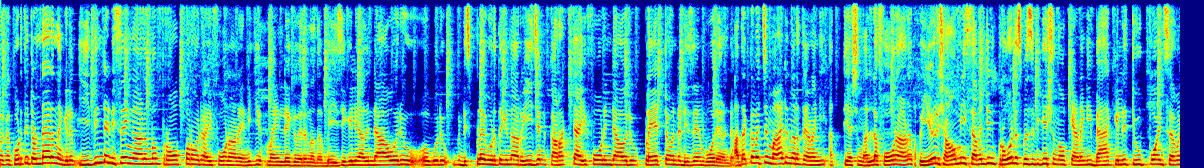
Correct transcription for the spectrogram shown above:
മോഡ്യൂളൊക്കെ കൊടുത്തിട്ടുണ്ടായിരുന്നെങ്കിലും ഇതിന്റെ ഡിസൈൻ കാണുമ്പോൾ പ്രോപ്പർ ഒരു ഐഫോണാണ് എനിക്ക് മൈൻഡിലേക്ക് വരുന്നത്. ബേസിക്കലി അതിന്റെ ആ ഒരു ഒരു ഡിസ്പ്ലേ കൊടുത്തിരിക്കുന്ന റീജൻ കറക്റ്റ് ഐഫോണിന്റെ ആ ഒരു പ്ലേറ്റോന്റെ ഡിസൈൻ പോലെയുണ്ട്. അതൊക്കെ വെച്ച് മാറ്റി നിർത്തുകയാണെങ്കിൽ അത്യാവശ്യം നല്ല ഫോണാണ് അപ്പോൾ ഈ ഒരു ഷൗമി സെവന്റീൻ പ്രോന്റെ സ്പെസിഫിക്കേഷൻ നോക്കുകയാണെങ്കിൽ ബാക്കിൽ ടു പോയിന്റ് സെവൻ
